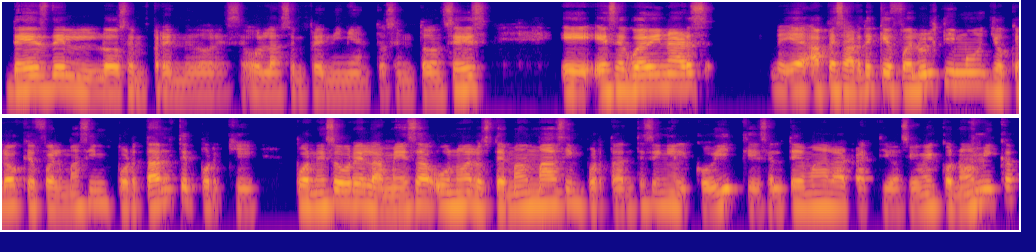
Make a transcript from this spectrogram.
desde los emprendedores o los emprendimientos. Entonces, eh, ese webinar, a pesar de que fue el último, yo creo que fue el más importante porque pone sobre la mesa uno de los temas más importantes en el COVID, que es el tema de la reactivación económica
